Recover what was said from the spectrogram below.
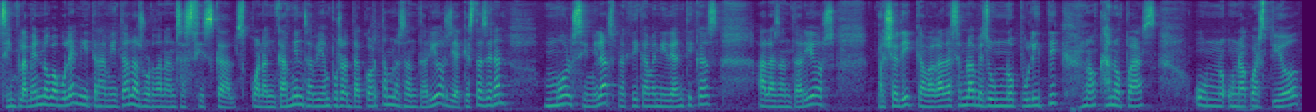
simplement no va voler ni tramitar les ordenances fiscals, quan en canvi ens havíem posat d'acord amb les anteriors, i aquestes eren molt similars, pràcticament idèntiques a les anteriors. Per això dic que a vegades sembla més un no polític no? que no pas un, una qüestió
